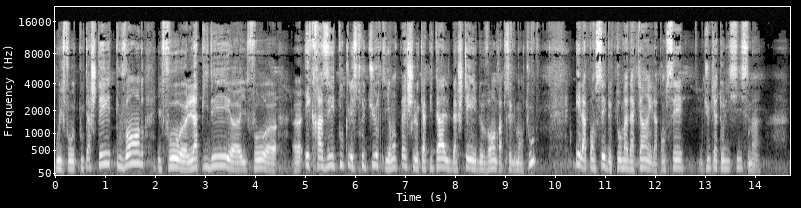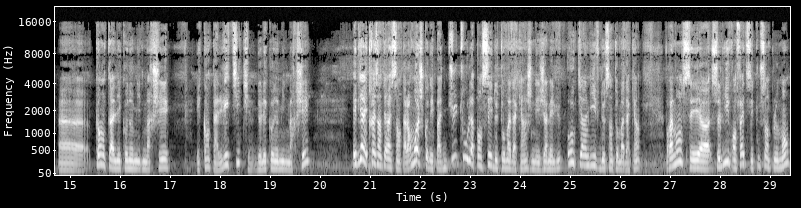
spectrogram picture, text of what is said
où il faut tout acheter, tout vendre, il faut euh, lapider, euh, il faut écraser toutes les structures qui empêchent le capital d'acheter et de vendre absolument tout. Et la pensée de Thomas d'Aquin et la pensée du catholicisme quant à l'économie de marché et quant à l'éthique de l'économie de marché, eh bien, est très intéressante. Alors moi, je connais pas du tout la pensée de Thomas d'Aquin. Je n'ai jamais lu aucun livre de saint Thomas d'Aquin. Vraiment, c'est euh, ce livre, en fait, c'est tout simplement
